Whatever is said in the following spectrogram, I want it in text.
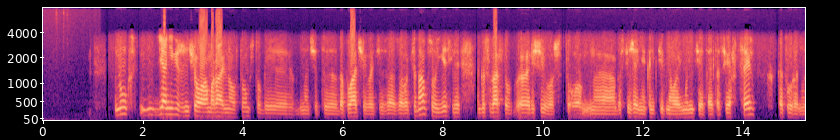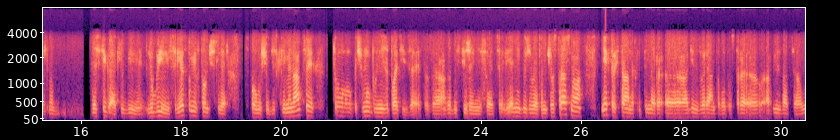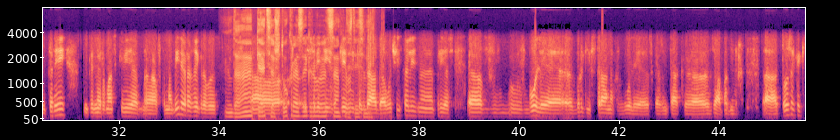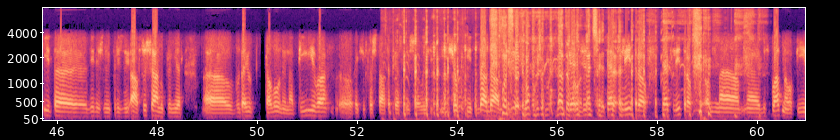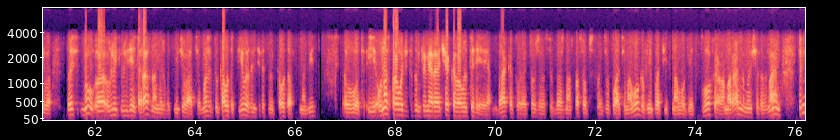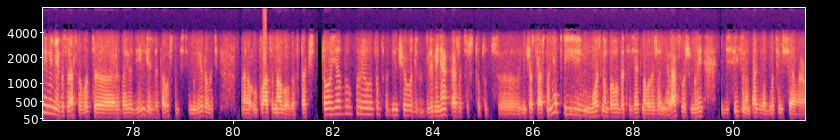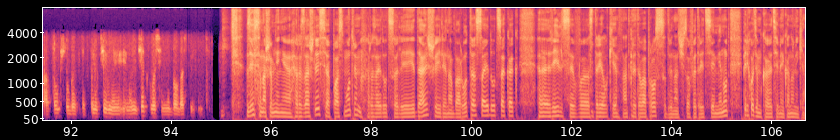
Ну, я не вижу ничего аморального в том, чтобы, значит, э, доплачивать за, за вакцинацию, если государство э, решило, что э, достижение коллективного иммунитета это сверхцель, которую нужно достигать любыми, любыми средствами, в том числе с помощью дискриминации, то почему бы не заплатить за это, за, за достижение своей цели? Я не вижу в этом ничего страшного. В некоторых странах, например, э, один из вариантов это э, организация лотерей. Например, в Москве э, автомобили разыгрывают. Да, пять а, штук разыгрываются, среди, действительно. Да, да, очень солидный пресс. В, в более в других странах, в более, скажем так, западных, тоже какие-то денежные призы. А, в США, например, выдают талоны на пиво э, каких-то штатах, я слышал, и, и еще какие-то, да, да. Вот с этого, может быть, надо 5, было начать. 5 да. литров, 5 литров на бесплатного пива. То есть, ну, э, у людей это разная, может быть, мотивация. Может, у кого-то пиво заинтересует, кого-то автомобиль. Вот. И у нас проводится, например, чековая лотерея, да, которая тоже должна способствовать уплате налогов. Не платить налоги – это плохо, а морально мы все это знаем. Тем не менее, государство вот э, раздает деньги для того, чтобы стимулировать уплаты налогов. Так что я думаю, тут ничего, для меня кажется, что тут э, ничего страшного нет, и можно было бы это взять на вооружение. Раз уж мы действительно так заботимся о том, чтобы этот коллективный иммунитет к осени был достигнут. Здесь наши мнения разошлись. Посмотрим, разойдутся ли и дальше, или наоборот сойдутся, как э, рельсы в стрелке. Открытый вопрос, 12 часов и 37 минут. Переходим к теме экономики.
